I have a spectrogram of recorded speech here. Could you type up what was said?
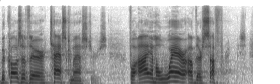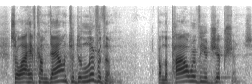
because of their taskmasters, for I am aware of their sufferings. So I have come down to deliver them from the power of the Egyptians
